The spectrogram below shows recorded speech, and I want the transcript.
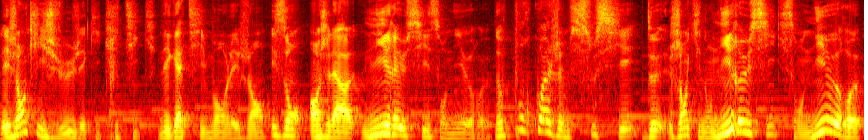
Les gens qui jugent et qui critiquent négativement les gens, ils ont en général ni réussi, ils sont ni heureux. Donc pourquoi je vais me soucier de gens qui n'ont ni réussi, qui sont ni heureux?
